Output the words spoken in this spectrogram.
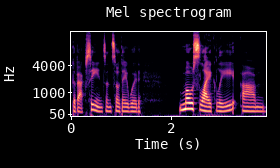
the vaccines and so they would most likely um,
